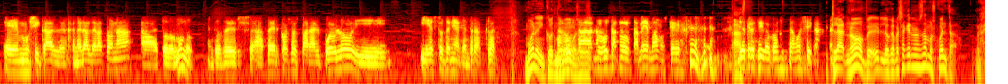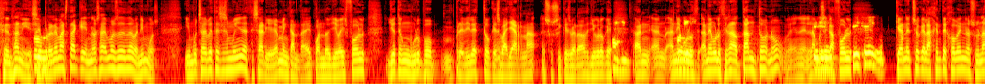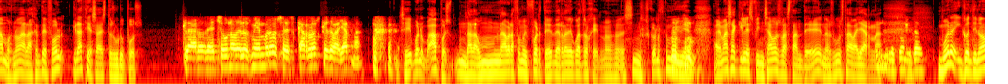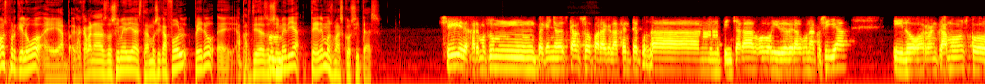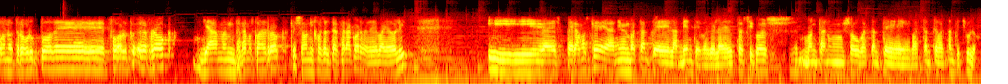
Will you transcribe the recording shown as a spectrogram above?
eh, musical en general de la zona a todo el mundo. Entonces, hacer cosas para el pueblo y, y esto tenía que entrar, claro. Bueno, y Nos continuamos. gusta, nos gusta a todos también, vamos, que Hasta- yo he crecido con esta música. Claro, no, pero lo que pasa es que no nos damos cuenta, Dani. ese Mm. problema está que no sabemos de dónde venimos. Y muchas veces es muy necesario. Ya me encanta, ¿eh? Cuando lleváis folk, yo tengo un grupo predilecto que es Vallarna, eso sí que es verdad. Yo creo que han, han- han evolu- han evolucionado tanto, ¿no? En, en la Sí, música folk, Sí, sí. que han hecho que la gente joven nos unamos, ¿no? A la gente folk, gracias a estos grupos. Claro, de hecho uno de los miembros es Carlos, que es de Vallarna. Sí, bueno, ah, pues nada, un abrazo muy fuerte ¿eh? de Radio 4G. Nos, nos conocen muy bien. Además, aquí les pinchamos bastante, ¿eh? Nos gusta Vallarna. Bueno, y continuamos porque luego eh, acaban a las dos y media esta música folk, pero eh, a partir de las dos y media tenemos más cositas. Sí, dejaremos un pequeño descanso para que la gente pueda pinchar algo y beber alguna cosilla. Y luego arrancamos con otro grupo de folk eh, rock. Ya empezamos con el rock, que son Hijos del Tercer Acorde de Valladolid. Y esperamos que animen bastante el ambiente, porque estos chicos montan un show bastante, bastante, bastante chulo.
